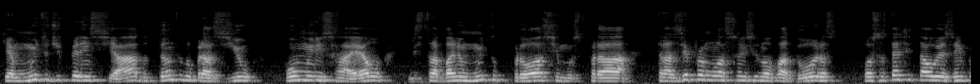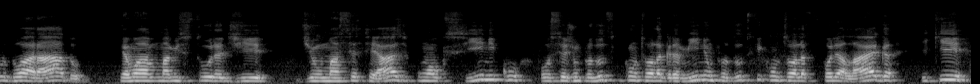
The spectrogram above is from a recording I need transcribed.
que é muito diferenciado, tanto no Brasil como em Israel. Eles trabalham muito próximos para trazer formulações inovadoras. Posso até citar o exemplo do arado, que é uma, uma mistura de de uma CCase com auxínico, ou seja, um produto que controla gramínea, um produto que controla folha larga, e que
